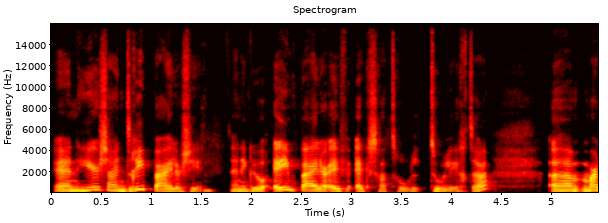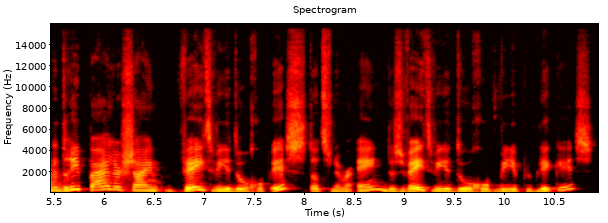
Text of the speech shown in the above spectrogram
En hier zijn drie pijlers in. En ik wil één pijler even extra toelichten. Um, maar de drie pijlers zijn: weet wie je doelgroep is. Dat is nummer één. Dus weet wie je doelgroep, wie je publiek is.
